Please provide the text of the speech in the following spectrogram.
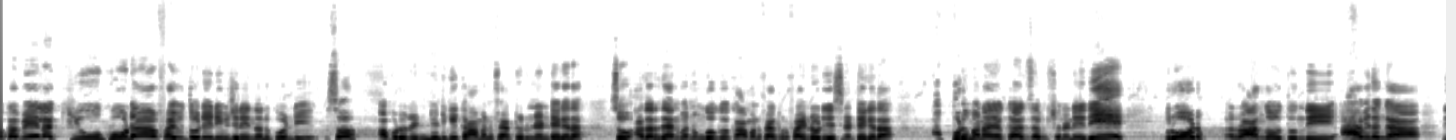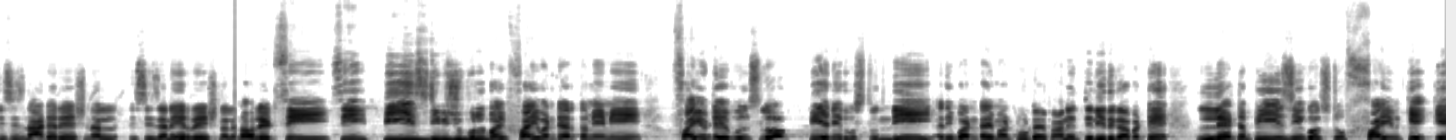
ఒకవేళ క్యూ కూడా ఫైవ్తోనే డివిజన్ అయింది అనుకోండి సో అప్పుడు రెండింటికి కామన్ ఫ్యాక్టర్ ఉన్నట్టే కదా. సో అదర్ దాన్ వన్ ఇంకొక కామన్ ఫ్యాక్టర్ ఫైండ్ అవుట్ చేసినట్టే కదా. అప్పుడు మన యొక్క అజంప్షన్ అనేది ప్రూవ్డ్ రాంగ్ అవుతుంది. ఆ విధంగా this is not a rational this is an irrational no let see see p is divisible by five అంటే అర్థం ఏమి? ఫైవ్ టేబుల్స్లో పి అనేది వస్తుంది. అది వన్ టైమా టూ టైమా అనేది తెలియదు కాబట్టి let p is equals to five k k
